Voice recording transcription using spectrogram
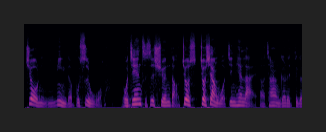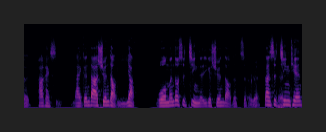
救你一命的不是我啦，我今天只是宣导，就就像我今天来呃苍蓝鸽的这个 podcast 来跟大家宣导一样，我们都是尽的一个宣导的责任。但是今天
